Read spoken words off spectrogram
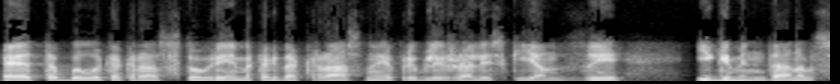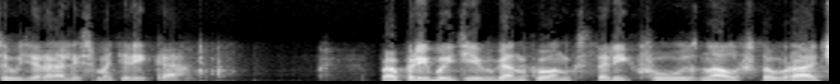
Это было как раз в то время, когда красные приближались к Янцзы, и гоминдановцы удирали с материка. По прибытии в Гонконг старик Фу узнал, что врач,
